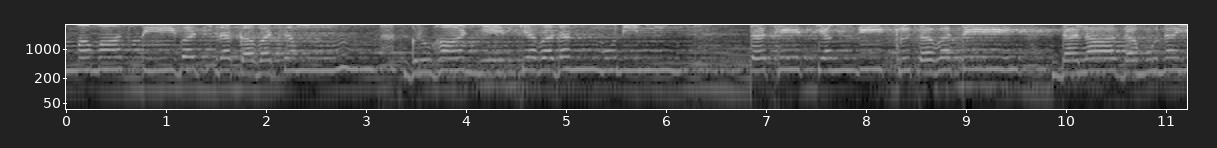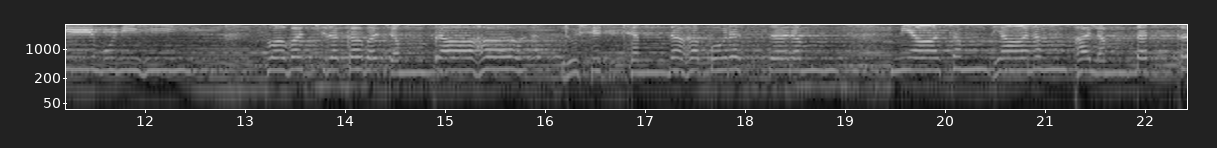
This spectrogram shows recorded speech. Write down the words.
ममास्ति वज्रकवचं गृहाण्येत्यवदन्मुनिं तथेत्यङ्गीकृतवते दलादमुनये मुनिः स्ववज्रकवचं प्राह ऋषिच्छन्दः पुरःसरं न्यासं ध्यानं फलं तत्र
